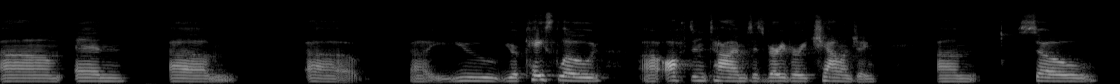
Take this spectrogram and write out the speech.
um, and um, uh, uh, you your caseload uh, oftentimes is very very challenging. Um, so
